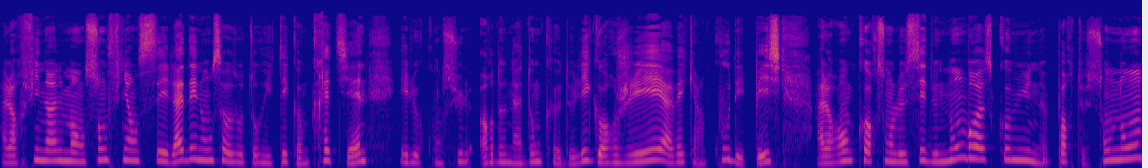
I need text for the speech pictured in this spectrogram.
Alors finalement, son fiancé la dénonça aux autorités comme chrétienne et le consul ordonna donc de l'égorger avec un coup d'épée. Alors en Corse, on le sait, de nombreuses communes portent son nom.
